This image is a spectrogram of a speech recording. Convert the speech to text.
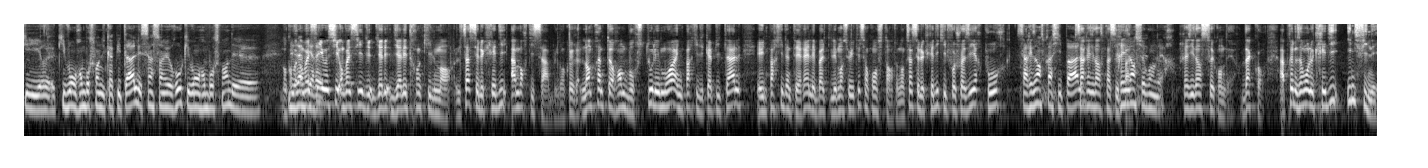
qui, euh, qui vont au remboursement du capital et 500 euros qui vont au remboursement des, euh, Donc on va, on va intérêts. essayer aussi, on va essayer d'y aller, tranquillement. Ça, c'est le crédit amortissable. Donc le- l'emprunteur rembourse tous les mois une partie du capital et une partie d'intérêt. Les, mensualités sont constantes. Donc ça, c'est le crédit qu'il faut choisir pour Sa résidence principale, sa résidence principale. résidence secondaire. Résidence secondaire. D'accord. Après, nous avons le crédit in fine.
